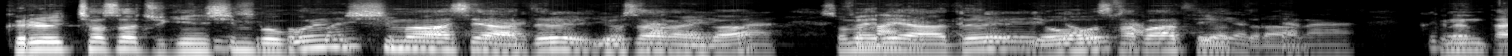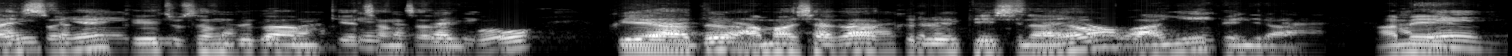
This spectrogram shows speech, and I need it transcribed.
그를 쳐서 죽인 이 신복은 시므아세 아들 요사갈과 소멜의 아들 여호사바드였더라 그는 다윗성에 그의 조상들과 함께 장사되고 그의 아들 아마샤가 그를 대신하여 왕이 되니라 아멘.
